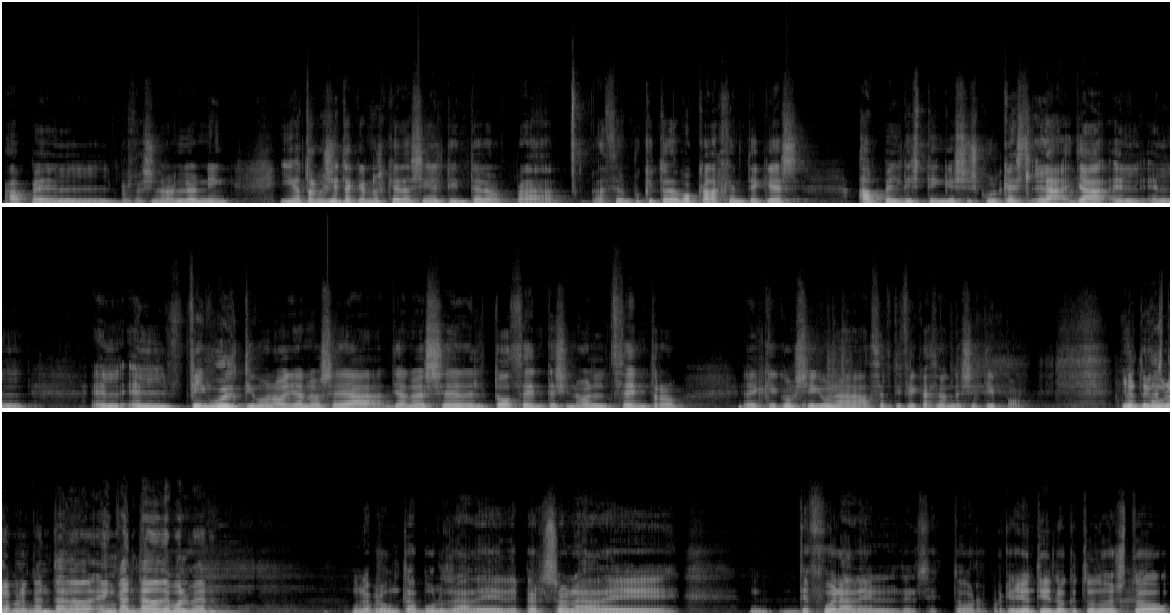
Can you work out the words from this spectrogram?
Apple Professional Learning. Y otra cosita que nos queda así en el tintero para hacer un poquito de boca a la gente, que es Apple Distinguished School, que es la, ya el, fin último, ¿no? Ya no, sea, ya no es el docente, sino el centro el que consigue una certificación de ese tipo. Yo tengo una pregunta. Encantado, encantado de volver. Una pregunta burda de, persona de, fuera del, sector, porque yo entiendo que todo esto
